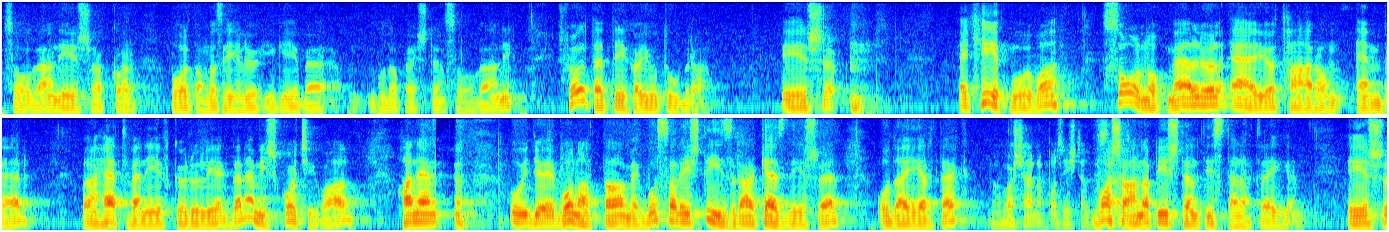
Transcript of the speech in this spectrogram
szolgálni, és akkor voltam az élő igébe Budapesten szolgálni, és föltették a Youtube-ra. És egy hét múlva Szolnok mellől eljött három ember, olyan 70 év körüliek, de nem is kocsival, hanem úgy vonattal, meg busszal, és tízre kezdésre odaértek. Vasárnap az Isten tiszteletre? Vasárnap Isten tiszteletre, igen. És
